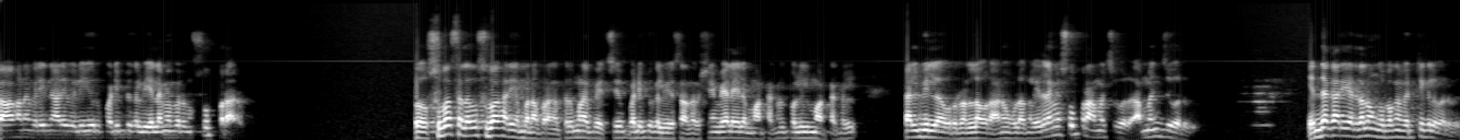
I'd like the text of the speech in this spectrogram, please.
வாகனம் வெளிநாடு வெளியூர் படிப்பு கல்வி எல்லாமே பாருங்க சூப்பராக இருக்கும். இப்போ சுப செலவு சுபகாரியம் பண்ண போறாங்க. திருமண பேச்சு படிப்பு கல்வி சார்ந்த விஷயம் வேலையில மாற்றங்கள் தொழில் மாற்றங்கள் கல்வியில ஒரு நல்ல ஒரு அனுகூலங்கள் எல்லாமே சூப்பராக அமைச்சு வருது அமைஞ்சு வருது. எந்த காரியம் எடுத்தாலும் உங்க பக்கம் வெற்றிகள் வருது.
